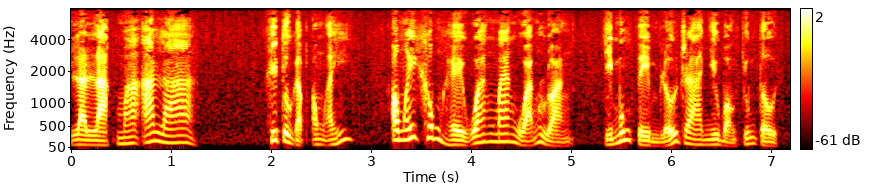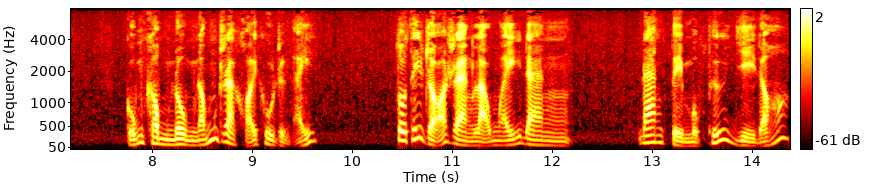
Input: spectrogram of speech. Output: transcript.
Là Lạc Ma Á La. Khi tôi gặp ông ấy, ông ấy không hề hoang mang hoảng loạn, chỉ muốn tìm lối ra như bọn chúng tôi. Cũng không nôn nóng ra khỏi khu rừng ấy. Tôi thấy rõ ràng là ông ấy đang... đang tìm một thứ gì đó.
